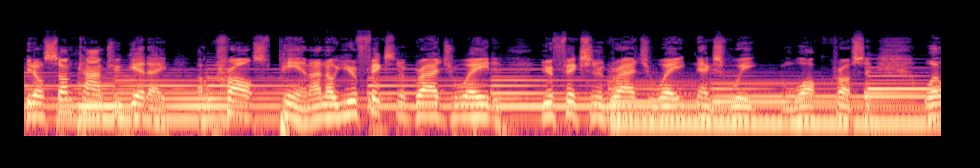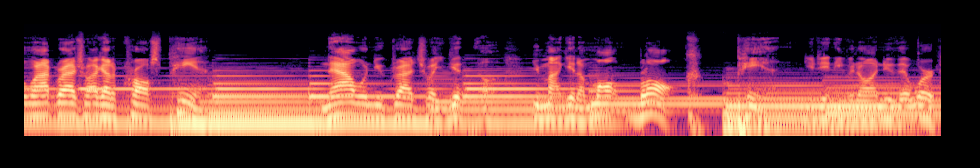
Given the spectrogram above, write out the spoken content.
You know, sometimes you get a, a cross pin. I know you're fixing to graduate, you're fixing to graduate next week and walk across it. When, when I graduate, I got a cross pin. Now, when you graduate, you get uh, you might get a Mont Blanc pen. You didn't even know I knew that word.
